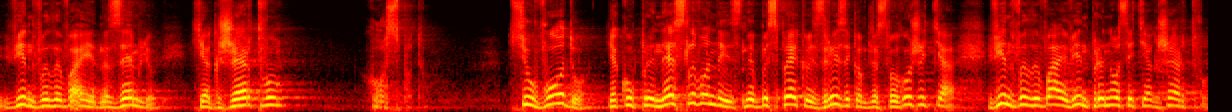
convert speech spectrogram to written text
він виливає на землю як жертву Господу. Цю воду, яку принесли вони з небезпекою, з ризиком для свого життя, він виливає, він приносить як жертву.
